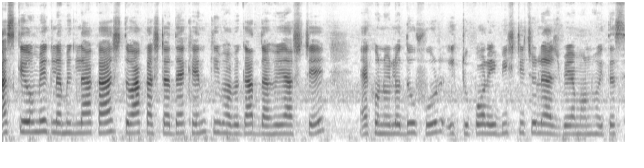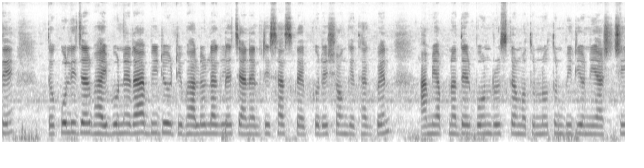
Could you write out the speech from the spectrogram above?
আজকেও মেঘলা মেঘলা আকাশ, তো আকাশটা দেখেন কীভাবে গাদ্দা হয়ে আসছে। এখন হইল দুপুর, একটু পরেই বৃষ্টি চলে আসবে এমন হইতেছে। তো কলিজার ভাই বোনেরা, ভিডিওটি ভালো লাগলে চ্যানেলটি সাবস্ক্রাইব করে সঙ্গে থাকবেন। আমি আপনাদের বোন রোজকার মতন নতুন ভিডিও নিয়ে আসছি।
